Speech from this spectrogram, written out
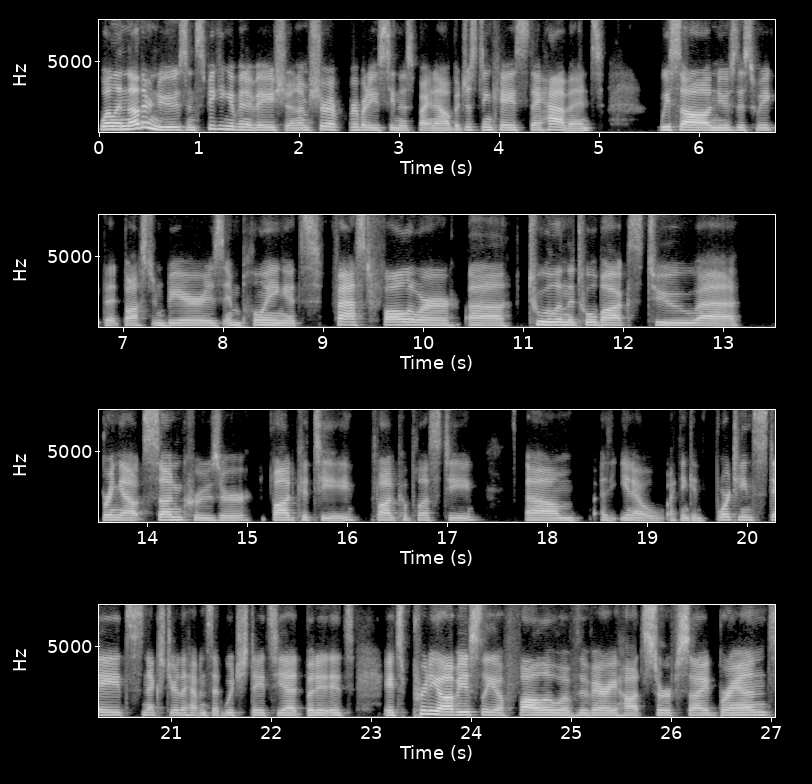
well, in other news, and speaking of innovation, I'm sure everybody's seen this by now, but just in case they haven't, we saw news this week that Boston Beer is employing its fast follower uh, tool in the toolbox to uh, bring out Sun Cruiser vodka tea, vodka plus tea. Um, you know, I think in 14 states. Next year, they haven't said which states yet, but it, it's it's pretty obviously a follow of the very hot Surfside brand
